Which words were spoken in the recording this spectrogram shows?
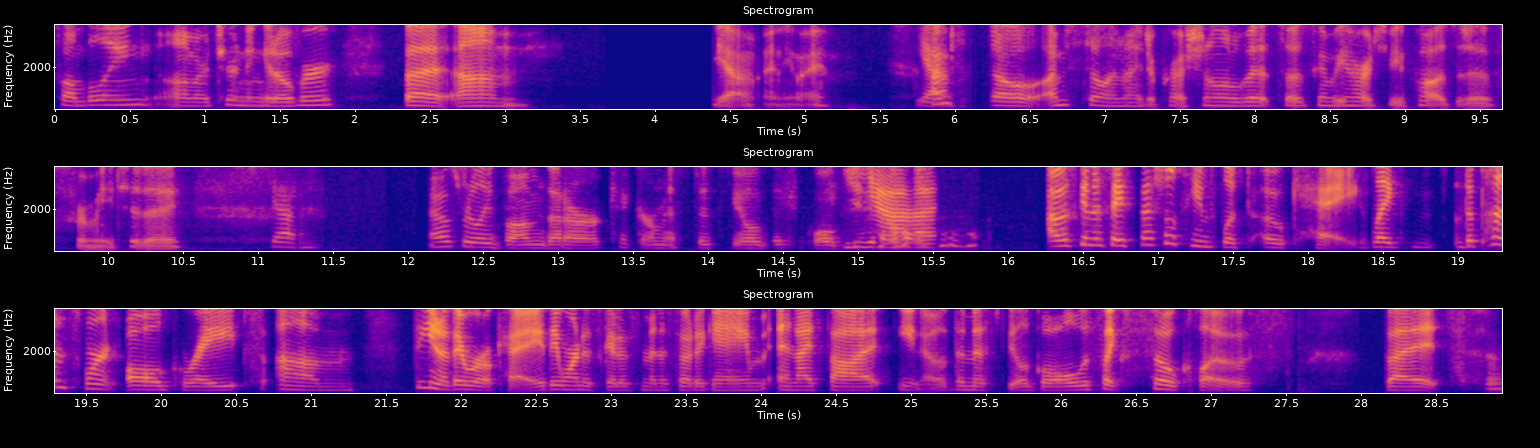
fumbling um, or turning it over. But um, yeah. Anyway, yeah I'm still I'm still in my depression a little bit, so it's gonna be hard to be positive for me today. yeah I was really bummed that our kicker missed his field goal. Yeah. I was gonna say special teams looked okay. Like the punts weren't all great. Um, you know, they were okay. They weren't as good as the Minnesota game. And I thought, you know, the missed field goal was like so close, but Yeah.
